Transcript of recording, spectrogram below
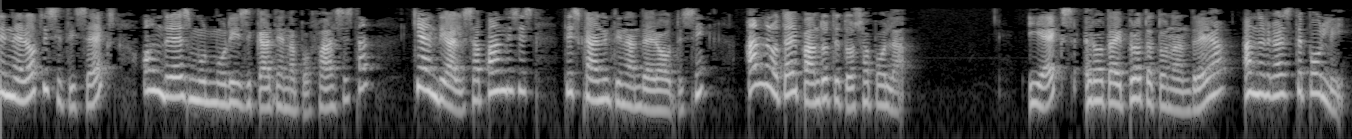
Στην ερώτηση της Εξ, ο Ανδρέας μουρμουρίζει κάτι αναποφάσιστα και αντί άλλης απάντησης της κάνει την αντερώτηση αν ρωτάει πάντοτε τόσα πολλά. Η Εξ ρωτάει πρώτα τον Ανδρέα αν εργάζεται πολύ.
